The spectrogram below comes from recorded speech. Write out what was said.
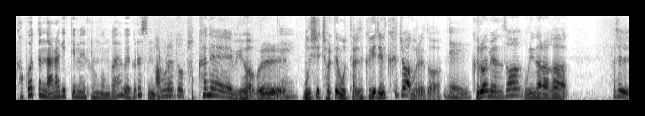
겪었던 나라기 때문에 그런 건가요? 왜 그렇습니까? 아무래도 북한의 위협을 네. 무시 절대 못하죠. 그게 제일 크죠, 아무래도. 네. 그러면서 우리나라가 사실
